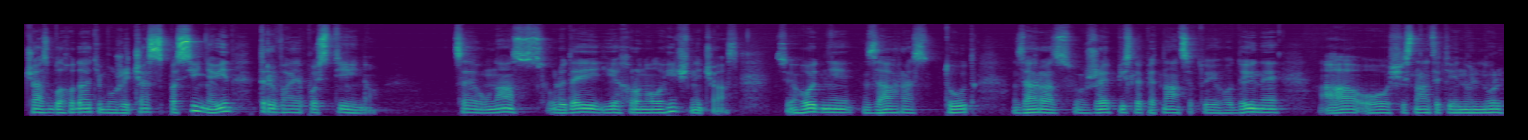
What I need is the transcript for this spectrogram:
час благодаті Божої, час спасіння. Він триває постійно. Це у нас, у людей є хронологічний час. Сьогодні, зараз, тут, зараз вже після 15-ї години, а о 16.00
